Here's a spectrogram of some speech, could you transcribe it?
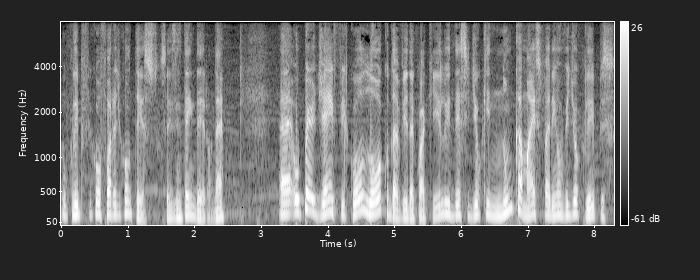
o clipe ficou fora de contexto. Vocês entenderam, né? É, o Perjan ficou louco da vida com aquilo e decidiu que nunca mais fariam videoclipes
